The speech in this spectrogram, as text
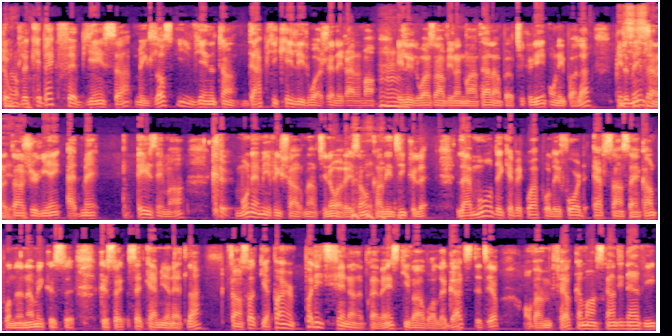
Donc, non. le Québec fait bien ça, mais lorsqu'il vient le temps d'appliquer les lois généralement mmh. et les lois environnementales en particulier, on n'est pas là. Puis et le même ça, Jonathan Julien admet aisément que mon ami Richard Martineau a raison quand il dit que l'amour des Québécois pour les Ford F-150, pour ne nommer que, ce, que ce, cette camionnette-là, fait en sorte qu'il n'y a pas un politicien dans la province qui va avoir le guts de dire on va me faire comme en Scandinavie,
